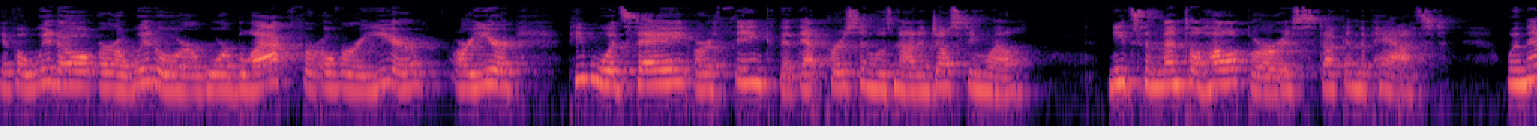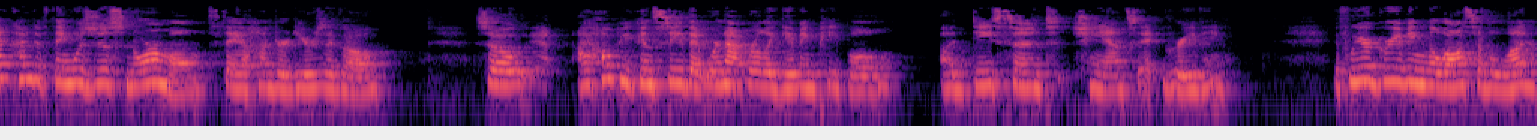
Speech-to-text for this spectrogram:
if a widow or a widower wore black for over a year or a year, people would say or think that that person was not adjusting well, needs some mental help or is stuck in the past. When that kind of thing was just normal, say a hundred years ago. So I hope you can see that we're not really giving people a decent chance at grieving. If we are grieving the loss of a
